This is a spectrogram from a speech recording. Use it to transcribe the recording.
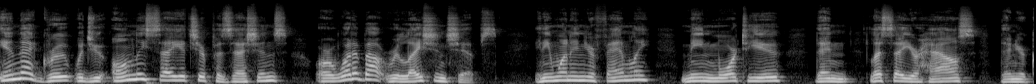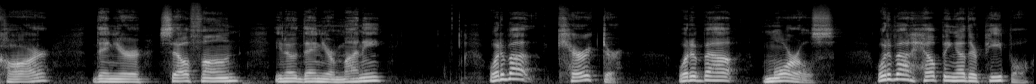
in that group would you only say it's your possessions or what about relationships? Anyone in your family mean more to you than let's say your house, than your car, than your cell phone, you know, than your money? What about character? What about morals? What about helping other people?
